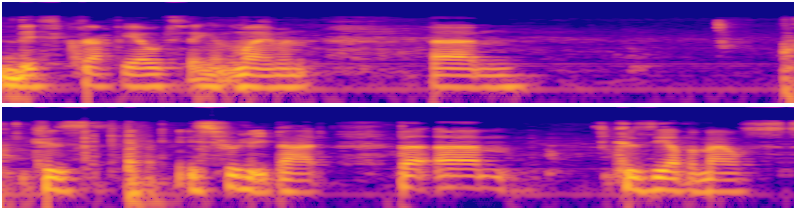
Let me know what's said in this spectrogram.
this crappy old thing at the moment. Um, because it's really bad. But um, because the other mouse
